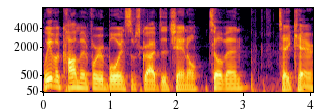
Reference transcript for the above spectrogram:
leave a comment for your boy, and subscribe to the channel. Till then, take care.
